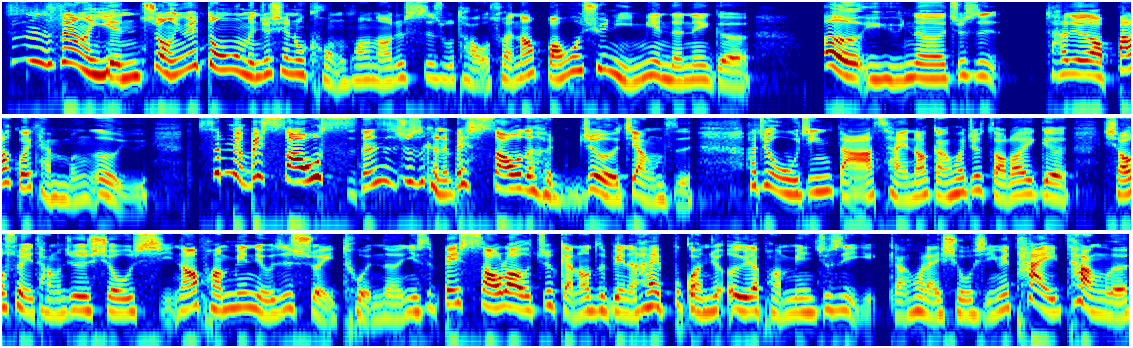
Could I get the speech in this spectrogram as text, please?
这是非常严重，因为动物们就陷入恐慌，然后就四处逃窜，然后保护区里面的那个鳄鱼呢，就是他就要巴拉圭坎门鳄鱼，是没有被烧死，但是就是可能被烧的很热这样子，他就无精打采，然后赶快就找到一个小水塘就是休息，然后旁边有一只水豚呢，也是被烧到就赶到这边了，他也不管，就鳄鱼在旁边就是赶快来休息，因为太烫了，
